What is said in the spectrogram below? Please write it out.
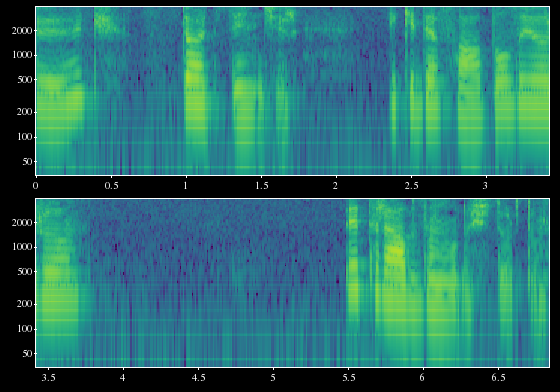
3, 4 zincir. 2 defa doluyorum ve trabzan oluşturdum.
